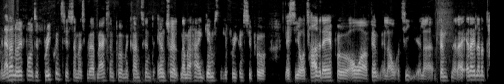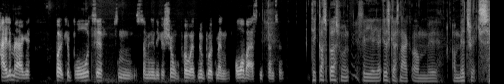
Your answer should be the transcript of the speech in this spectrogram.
Men er der noget i forhold til frequency, som man skal være opmærksom på med content? Eventuelt, når man har en gennemsnitlig frequency på, lad os sige, over 30 dage, på over 5 eller over 10 eller 15, eller er der et eller andet pejlemærke, folk kan bruge til sådan, som en indikation på, at nu burde man overveje sit content? Det er et godt spørgsmål, fordi jeg elsker at snakke om, øh, om metrics.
